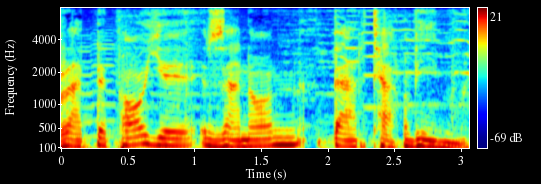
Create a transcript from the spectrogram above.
رد پای زنان در تقویم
